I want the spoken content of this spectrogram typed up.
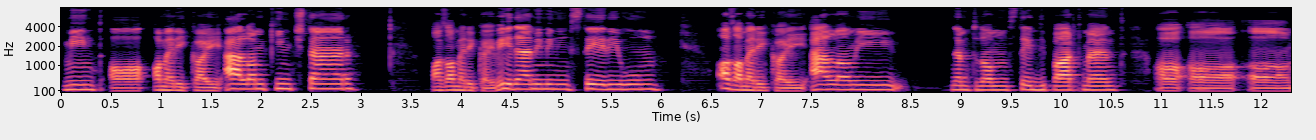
mint a amerikai államkincstár, az amerikai védelmi minisztérium, az amerikai állami, nem tudom, State Department, a, a, a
